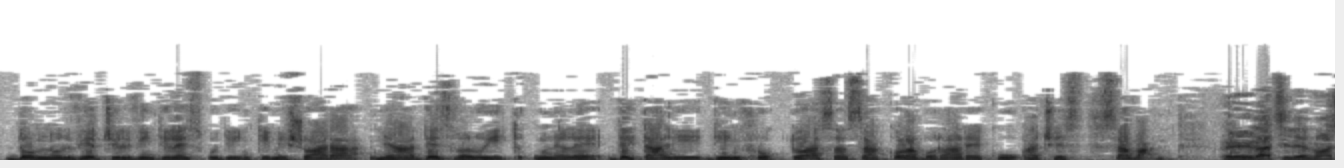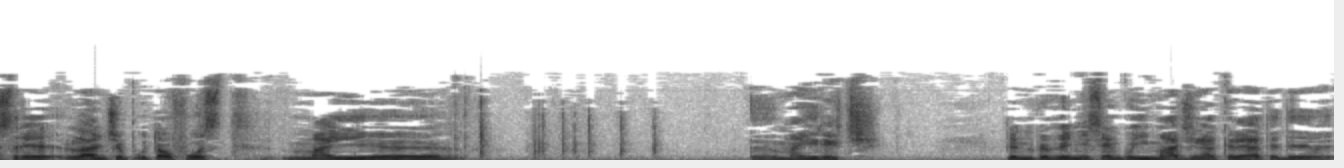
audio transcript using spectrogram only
domnul Virgil Vintilescu din Timișoara ne-a dezvăluit unele detalii din fructoasa sa colaborare cu acest savant. Relațiile noastre la început au fost mai, mai reci, pentru că venisem cu imaginea creată de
